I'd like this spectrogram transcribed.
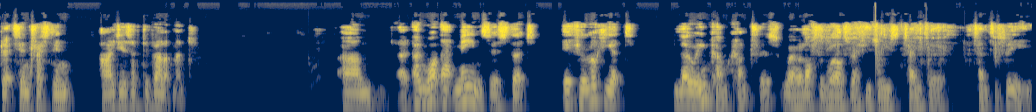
gets interested in ideas of development. Um, and what that means is that if you're looking at low income countries where a lot of the world's refugees tend to tend to be,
